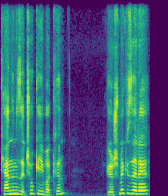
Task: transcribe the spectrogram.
Kendinize çok iyi bakın. Görüşmek üzere.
